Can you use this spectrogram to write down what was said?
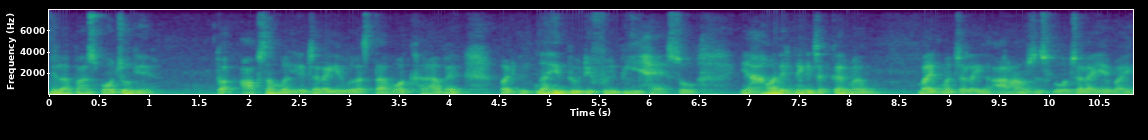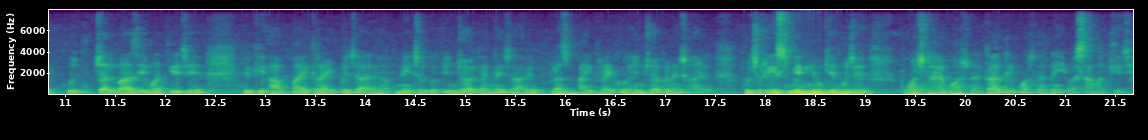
जिला पास पहुँचोगे तो आप संभल के चलाइए, वो रास्ता बहुत ख़राब है बट इतना ही ब्यूटीफुल भी है। सो यहाँ वहाँ देखने के चक्कर में बाइक मत चलाइए, आराम से स्लो चलाइए बाइक कुछ जल्दबाजी मत कीजिए, क्योंकि आप बाइक राइड पे जा रहे हो, आप नेचर को एंजॉय करने जा रहे हो प्लस बाइक राइड को एंजॉय करने जा रहे हो। कुछ रेस में नहीं हो कि मुझे पहुँचना है पहुँचना है कारगिल पहुँचना है, नहीं, वैसा मत कीजिए।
